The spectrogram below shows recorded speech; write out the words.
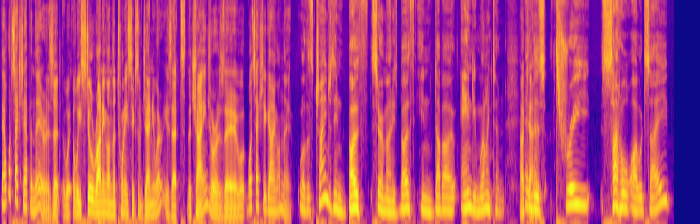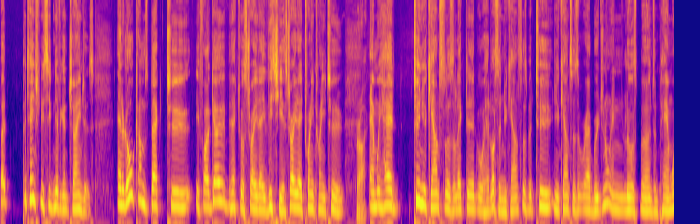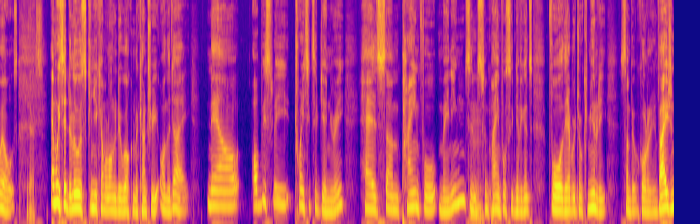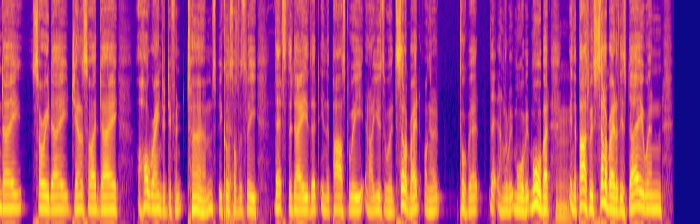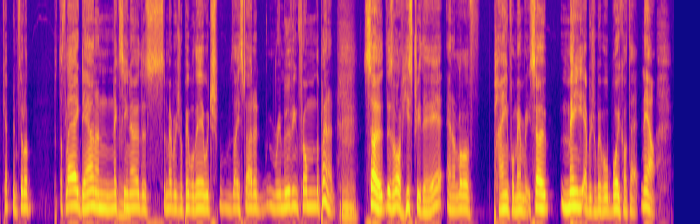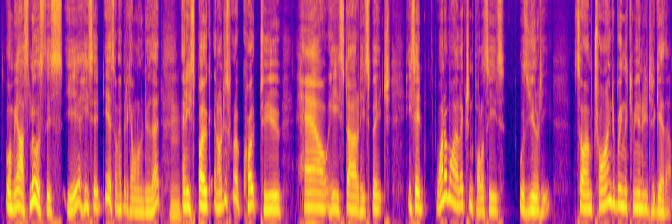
now, what's actually happened there? Is it are we still running on the 26th of January? Is that the change, or is there what's actually going on there? Well, there's changes in both ceremonies, both in Dubbo and in Wellington. Okay. And there's three subtle, I would say, but potentially significant changes. And it all comes back to if I go back to Australia Day this year, Australia Day 2022, Right. and we had two new councillors elected. Well, we had lots of new councillors, but two new councillors that were Aboriginal in Lewis Burns and Pam Wells. Yes. And we said to Lewis, can you come along and do Welcome to Country on the day? Now, obviously, 26th of January has some painful meanings and Mm. some painful significance for the Aboriginal community. Some people call it Invasion Day, Sorry Day, Genocide Day, a whole range of different terms because Yes. obviously that's the day that in the past we, and I use the word celebrate, I'm going to talk about that in a little bit more, a bit more, but Mm. in the past we've celebrated this day when Captain Phillip put the flag down and next Mm. thing you know there's some Aboriginal people there which they started removing from the planet. Mm. So there's a lot of history there and a lot of painful memories. So many Aboriginal people boycott that. Now, when we asked Lewis this year, he said, Yes, I'm happy to come along and do that. Mm. And he spoke, and I just want to quote to you how he started his speech. He said, One of my election policies was unity. So I'm trying to bring the community together.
